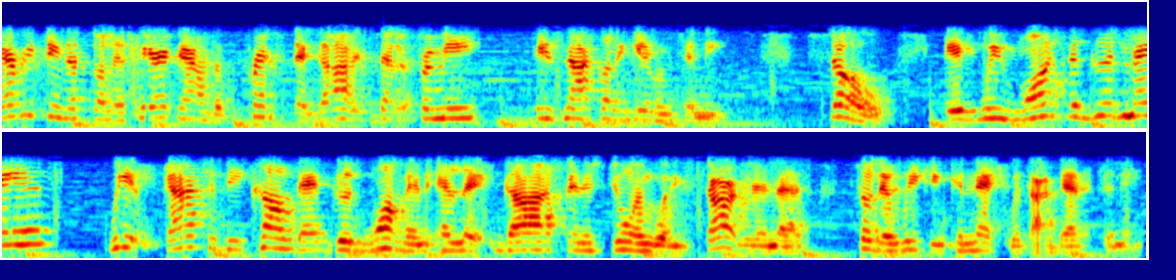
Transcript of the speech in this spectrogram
everything that's going to tear down the prince that God has set up for me, He's not going to give them to me. So, if we want the good man, we have got to become that good woman and let God finish doing what He started in us so that we can connect with our destiny.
